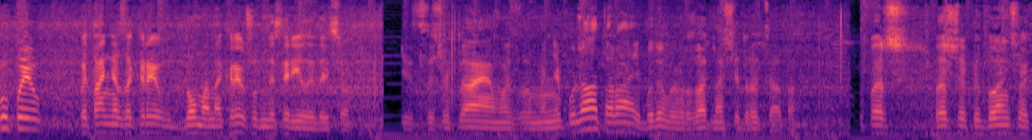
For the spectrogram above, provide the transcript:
Купив, питання закрив, вдома накрив, щоб не сиріли десь. чіпляємо з маніпулятора і будемо вигрузати наші дровцята. Перш, перший піддончик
